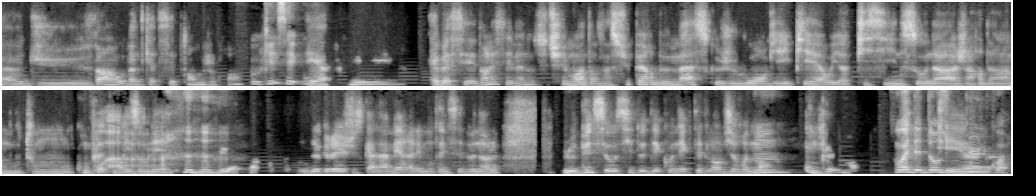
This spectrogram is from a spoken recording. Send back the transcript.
euh, du 20 au 24 septembre, je crois. Ok, c'est Et après, eh ben, c'est dans les Cévennes, au-dessus de chez moi, dans un superbe masque que je loue en vieille pierre, où il y a piscine, sauna, jardin, mouton, complètement isolé, vue à 360 degrés jusqu'à la mer et les montagnes Cévenoles. Le but, c'est aussi de déconnecter de l'environnement mm. complètement. Ouais, d'être dans une bulle, euh, quoi.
